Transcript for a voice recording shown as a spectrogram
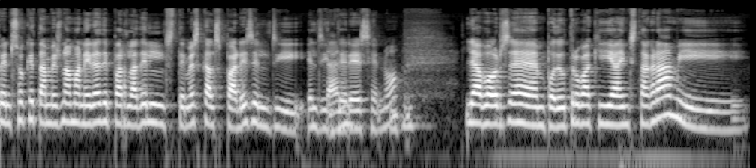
penso que també és una manera de parlar dels temes que als pares els, hi, els Tant. interessen, no? Llavors, eh, em podeu trobar aquí a Instagram i,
